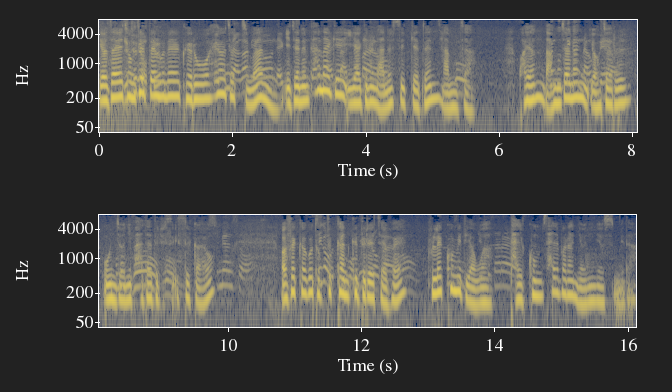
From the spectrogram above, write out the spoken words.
여자의 정체? 때문에 괴로워 외국 나가면 헤어졌지만 애국 이제는 편하게 이야기를. 나눌 수 있게 된 남자. 과연 남자는. 여자를 온전히 뭐, 받아들일 뭐, 수 있을까요? 어색하고 독특한 그들의 재회? 블랙 코미디 영화. 달콤 살벌한 연인이었습니다.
